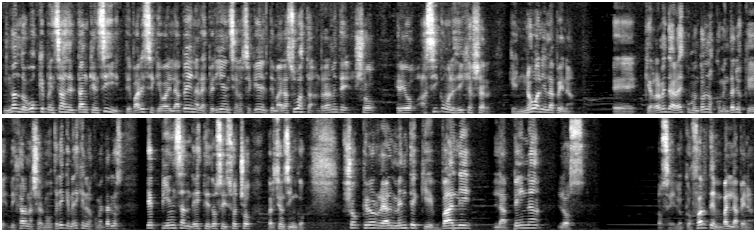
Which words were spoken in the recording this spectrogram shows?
Nando, ¿vos qué pensás del tanque en sí? ¿Te parece que vale la pena la experiencia, no sé qué, el tema de la subasta? Realmente yo creo, así como les dije ayer, que no valía la pena. Eh, que realmente agradezco un montón los comentarios que dejaron ayer. Me gustaría que me dejen en los comentarios qué piensan de este 268 versión 5. Yo creo realmente que vale la pena los... No sé, lo que oferten vale la pena.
